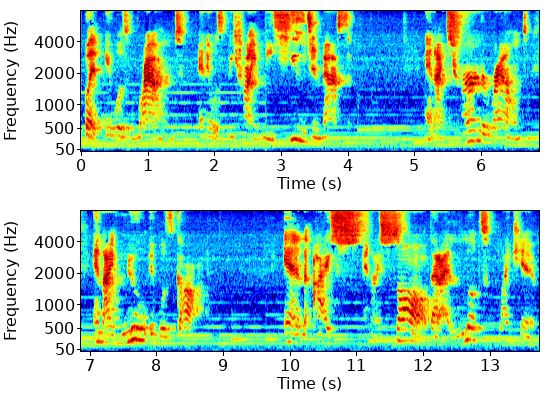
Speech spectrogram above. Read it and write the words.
but it was round and it was behind me, huge and massive and I turned around and I knew it was God. And I and I saw that I looked like him.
